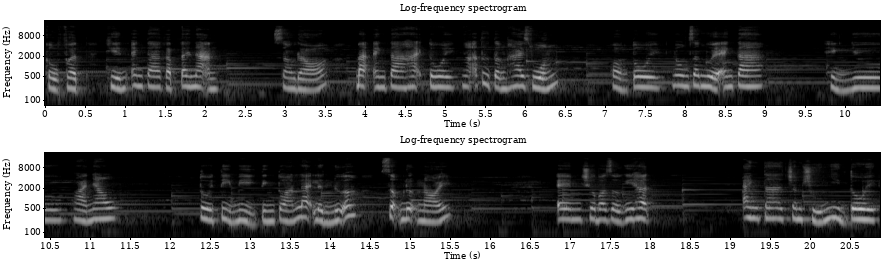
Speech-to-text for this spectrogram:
cầu Phật khiến anh ta gặp tai nạn. Sau đó, bạn anh ta hại tôi ngã từ tầng hai xuống, còn tôi nôn ra người anh ta. Hình như hòa nhau. Tôi tỉ mỉ tính toán lại lần nữa, rộng lượng nói. Em chưa bao giờ ghi hận. Anh ta chăm chú nhìn tôi,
